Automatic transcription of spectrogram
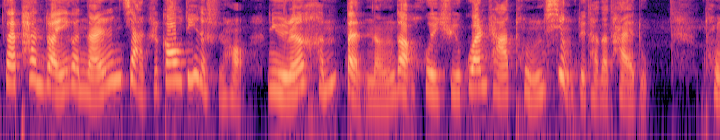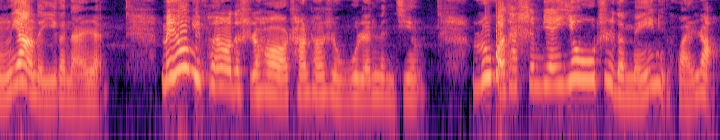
在判断一个男人价值高低的时候，女人很本能的会去观察同性对他的态度。同样的一个男人，没有女朋友的时候，常常是无人问津；如果他身边优质的美女环绕，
